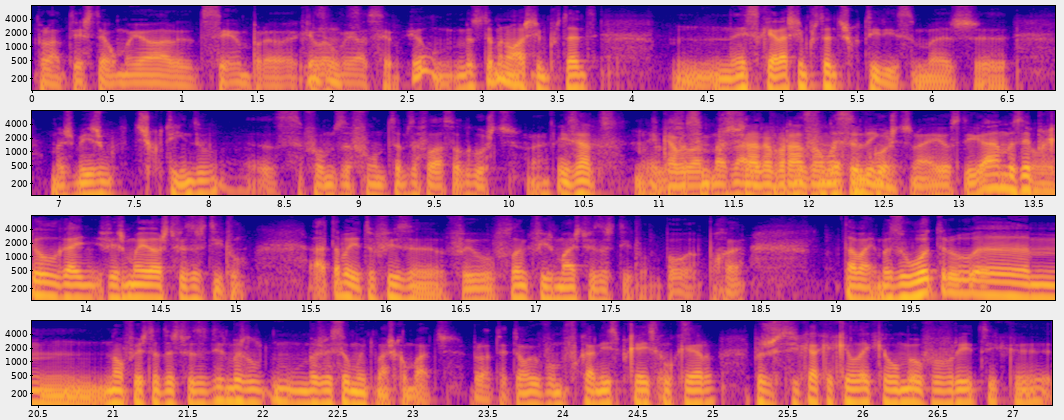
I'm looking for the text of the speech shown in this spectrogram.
pronto, este é o maior de sempre, aquele Exato. é o maior de sempre. Eu, mas também não acho importante, nem sequer acho importante discutir isso, mas, eh, mas mesmo discutindo, se formos a fundo, estamos a falar só de gostos. Não é? Exato, acaba sempre por puxar a brasa a uma sardinha. Gostos, não é? Eu se digo, ah, mas é porque ele ganha, fez maiores defesas de título. Ah, também, tá eu fiz, foi o flanco que fiz mais defesas de título. Boa, porra. Está bem, mas o outro hum, não fez tantas defesas de mas, mas venceu muito mais combates. Pronto, então eu vou-me focar nisso porque é isso que eu quero, para justificar que aquele é que é o meu favorito e que...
